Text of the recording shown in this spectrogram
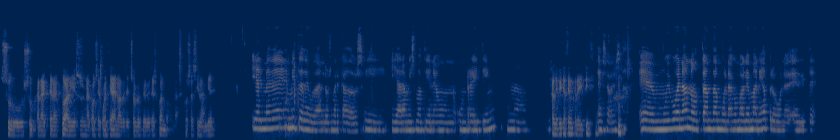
su, su carácter actual. Y eso es una consecuencia de no haber hecho los deberes cuando las cosas iban bien. Y el MEDE emite deuda en los mercados y, ahora mismo tiene un, un rating, una calificación crediticia. Eso es. Eh, muy buena, no tan tan buena como Alemania, pero bueno, emite,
